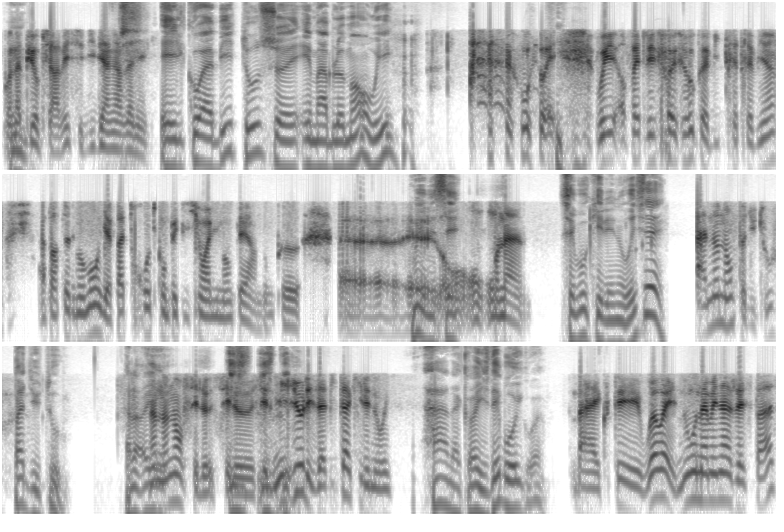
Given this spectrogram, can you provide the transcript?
qu'on a hmm. pu observer ces dix dernières années. Et ils cohabitent tous aimablement, oui? oui, oui. oui, en fait, les oiseaux cohabitent très très bien à partir du moment où il n'y a pas trop de compétition alimentaire. Donc, on, a. C'est vous qui les nourrissez? Ah non, non, pas du tout. Pas du tout non, non, non, c'est le, le, le milieu, les habitats qui les nourrissent. Ah, d'accord, ils se débrouillent, quoi. Bah écoutez, ouais, ouais, nous on aménage l'espace,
